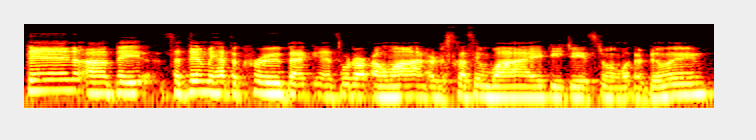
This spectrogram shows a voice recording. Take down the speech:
Then uh, they, so then we have the crew back in Sword Art Online are discussing why DG is doing what they're doing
